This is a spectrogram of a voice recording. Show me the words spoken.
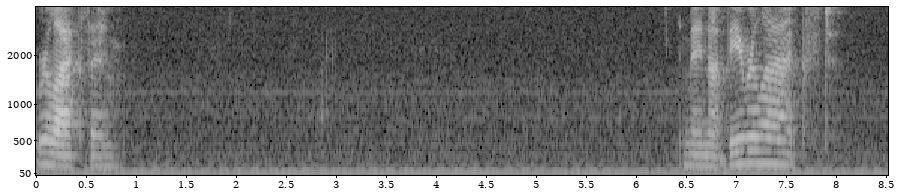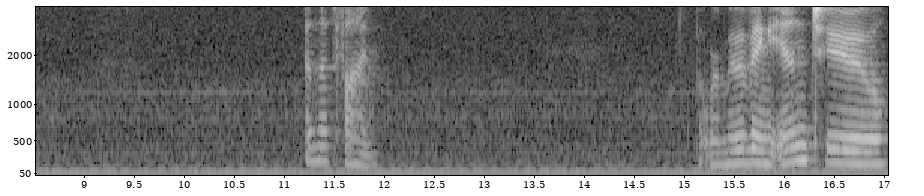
relaxing. may not be relaxed, and that's fine. But we're moving into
